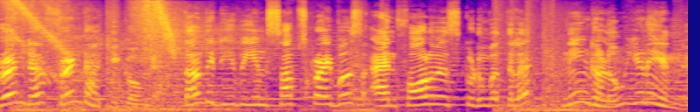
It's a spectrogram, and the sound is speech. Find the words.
ட்ரெண்ட ஃப்ரெண்ட் ஆக்கிக்கோங்க. தந்தி டிவியின் சப்ஸ்கிரைபர்ஸ் அண்ட் ஃபாலோவர்ஸ் குடும்பத்துல நீங்களும் இணையுங்க.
